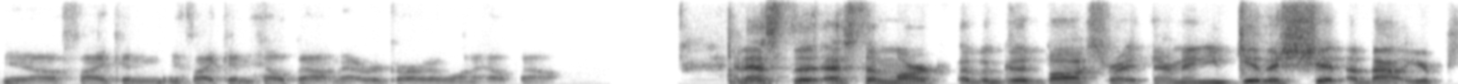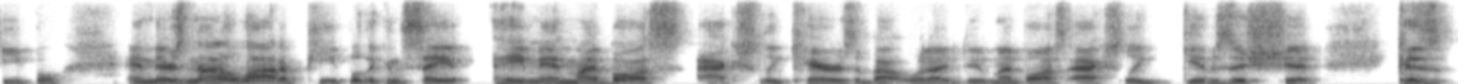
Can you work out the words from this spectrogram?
you know if i can if i can help out in that regard i want to help out. And that's the that's the mark of a good boss right there man. You give a shit about your people and there's not a lot of people that can say hey man my boss actually cares about what i do. My boss actually gives a shit. Because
